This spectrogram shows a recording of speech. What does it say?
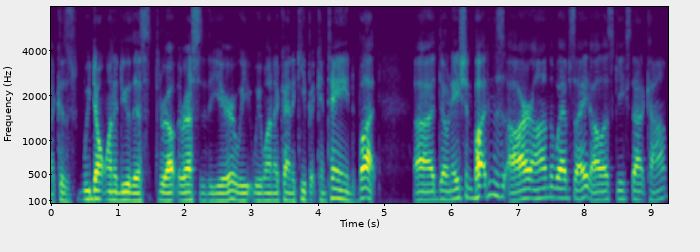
because uh, we don't want to do this throughout the rest of the year. We we want to kind of keep it contained. But uh, donation buttons are on the website allusgeeks.com.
